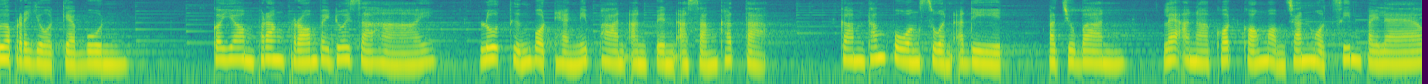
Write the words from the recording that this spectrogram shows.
พื่อประโยชน์แก่บุญ ก็ย่อมพรั่งพร้อมไปด้วยสหายลุถึงบทแห่งนิพพานอันเป็นอสังคตะ กรรมทั้งปวงส่วนอดีต ปัจจุบัน และอนาคตของหม่อมชั้นหมดสิ้นไปแล้ว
